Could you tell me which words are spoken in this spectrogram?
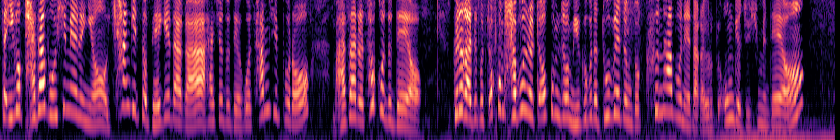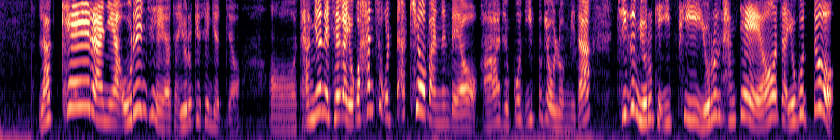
자, 이거 받아보시면은요, 향기토 100에다가 하셔도 되고, 30% 마사를 섞어도 돼요. 그래가지고 조금 화분을 조금 좀 이거보다 두 배 정도 큰 화분에다가 이렇게 옮겨주시면 돼요. 라케라니아 오렌지예요. 자, 이렇게 생겼죠. 어, 작년에 제가 요거 한 촉을 딱 키워봤는데요. 아주 꽃 이쁘게 올라옵니다. 지금 요렇게 잎이 요런 상태예요. 자, 요것도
